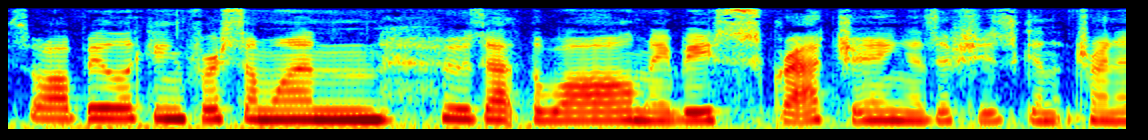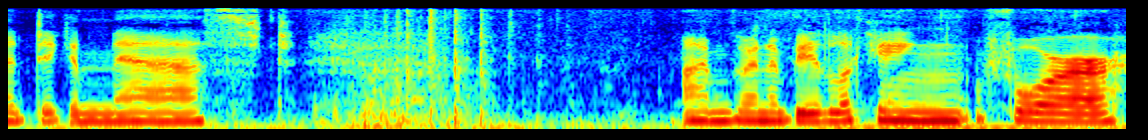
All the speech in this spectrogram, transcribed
So I'll be looking for someone who's at the wall, maybe scratching as if she's gonna trying to dig a nest. I'm going to be looking for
